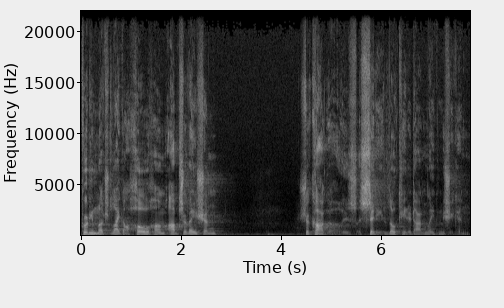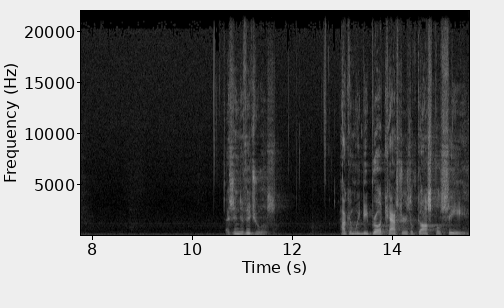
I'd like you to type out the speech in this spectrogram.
pretty much like a ho hum observation? Chicago is a city located on Lake Michigan. As individuals, how can we be broadcasters of gospel seed?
